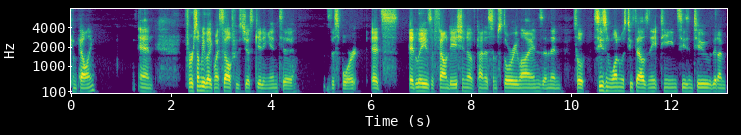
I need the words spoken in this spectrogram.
compelling. And for somebody like myself who's just getting into the sport it's it lays a foundation of kind of some storylines and then so season one was 2018 season two that i'm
